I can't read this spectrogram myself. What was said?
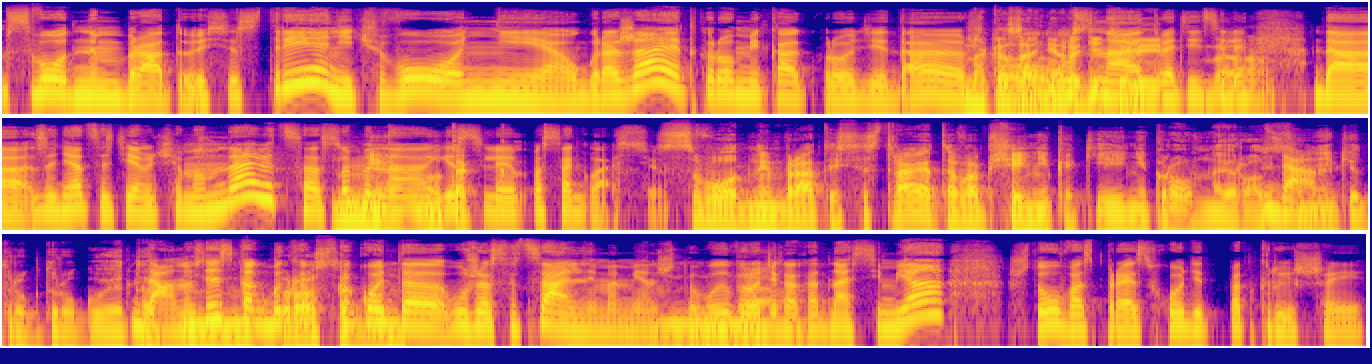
сводным браком брату и сестре ничего не угрожает, кроме как вроде, да, Наказание что узнают родителей, родители. Да. заняться тем, чем им нравится, особенно Не, ну если по согласию. Сводный брат и сестра это вообще никакие не кровные родственники друг другу. Это да, но здесь как бы как просто какой-то уже социальный момент, что вы Да. вроде как одна семья, что у вас происходит под крышей.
